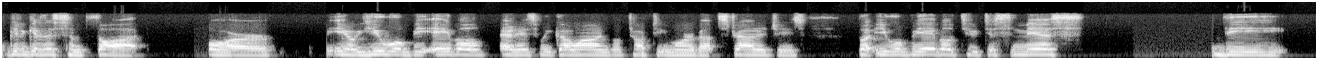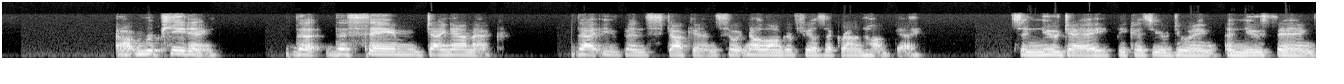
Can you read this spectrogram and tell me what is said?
I'm going to give this some thought or you know you will be able and as we go on we'll talk to you more about strategies but you will be able to dismiss the uh, repeating the the same dynamic that you've been stuck in so it no longer feels like groundhog day it's a new day because you're doing a new thing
